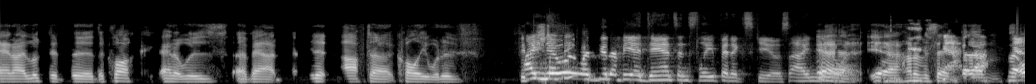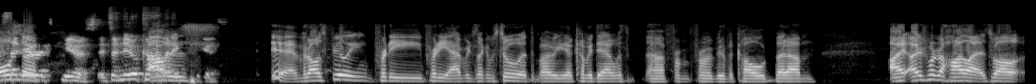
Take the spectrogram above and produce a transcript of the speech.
and I looked at the the clock and it was about a minute after Quali would have finished. I knew it was gonna be a dance and sleeping excuse. I knew Yeah, it. yeah, hundred percent. But um, but that's also a new excuse. It's a new common was- excuse. Yeah, but I was feeling pretty pretty average. Like I'm still at the moment, you know, coming down with uh, from from a bit of a cold. But um, I, I just wanted to highlight as well,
